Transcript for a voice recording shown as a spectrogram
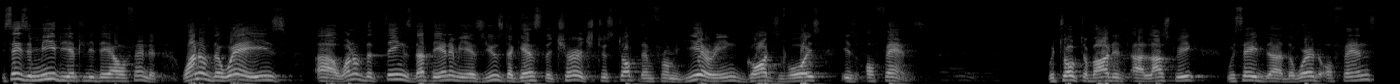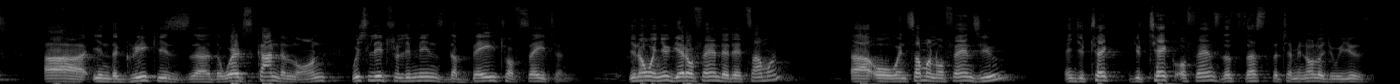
He says immediately they are offended. One of the ways uh, one of the things that the enemy has used against the church to stop them from hearing God's voice is offense. We talked about it uh, last week. We said uh, the word offense uh, in the Greek is uh, the word scandalon, which literally means the bait of Satan. You know, when you get offended at someone, uh, or when someone offends you, and you take, you take offense, that's, that's the terminology we use.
